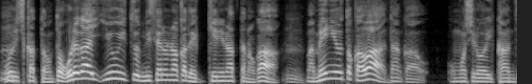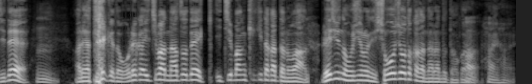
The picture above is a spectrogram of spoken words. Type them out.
うん美味しかったのと、俺が唯一店の中で気になったのが、ーうん。まあメニューとかはなんか面白い感じで、うん。あれやったけど、俺が一番謎で一番聞きたかったのは、レジの後ろに症状とかが並んだとわかる。はいはいはい。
